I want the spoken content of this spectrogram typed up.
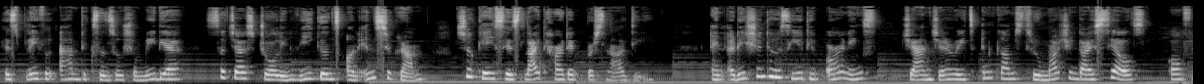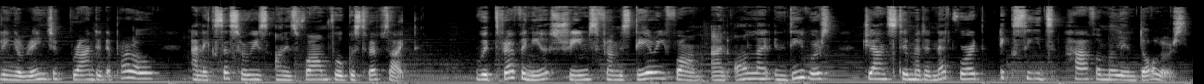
his playful antics on social media, such as trolling vegans on Instagram, showcase his light-hearted personality. In addition to his YouTube earnings, Jan generates incomes through merchandise sales, offering a range of branded apparel and accessories on his farm-focused website. With revenue streams from his dairy farm and online endeavors, Jan's estimated net worth exceeds half a million dollars.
